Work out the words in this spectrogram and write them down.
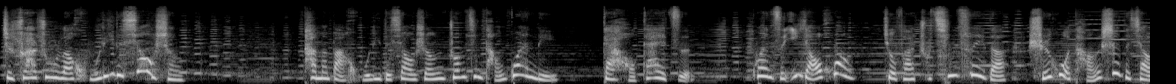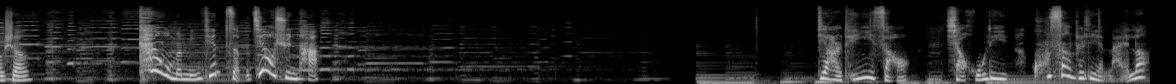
只抓住了狐狸的笑声。他们把狐狸的笑声装进糖罐里，盖好盖子，罐子一摇晃。就发出清脆的水果糖似的笑声，看我们明天怎么教训他。第二天一早，小狐狸哭丧着脸来了。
